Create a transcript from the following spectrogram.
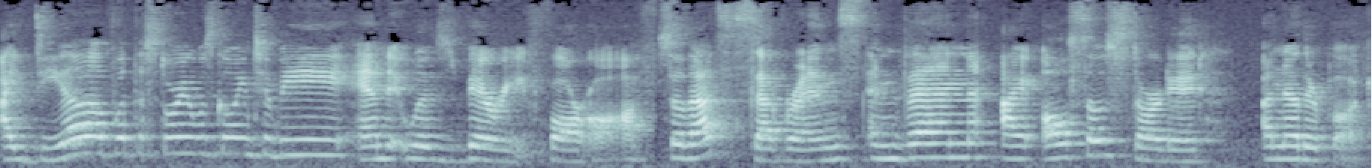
idea of what the story was going to be and it was very far off. So that's Severance and then I also started another book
